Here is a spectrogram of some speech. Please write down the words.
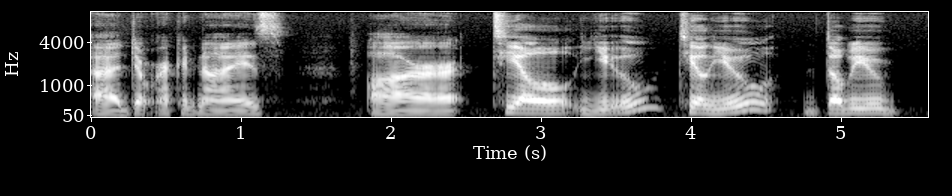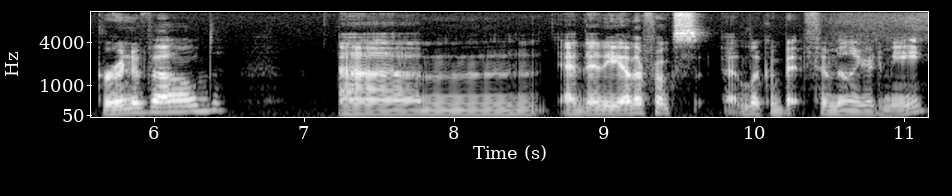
uh, don't recognize are TLU, TLU, W. Grunewald, um, and then the other folks look a bit familiar to me.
